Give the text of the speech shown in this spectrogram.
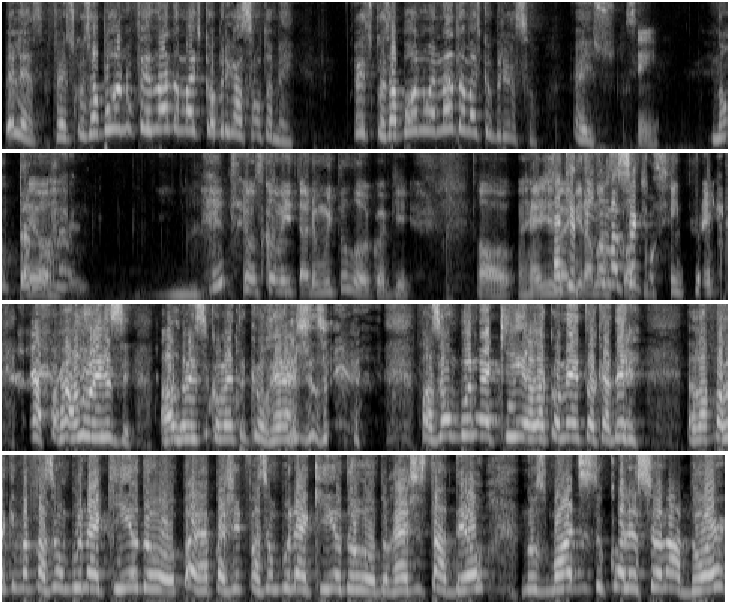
beleza. Fez coisa boa, não fez nada mais que obrigação também. Fez coisa boa, não é nada mais que obrigação. É isso. Sim. Não tanto. Eu... Tem uns comentários muito loucos aqui. Ó, o Regis é vai virar mascote sequ... É, a Luísa. A Luísa comenta que o Regis fazer um bonequinho. Ela comentou, cadê? Ela falou que vai fazer um bonequinho do. É, pra gente fazer um bonequinho do, do Regis Tadeu nos mods do colecionador,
